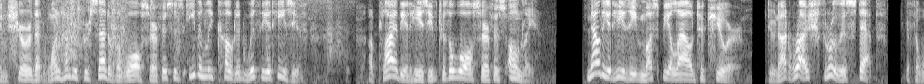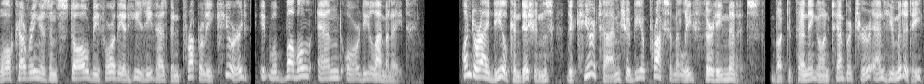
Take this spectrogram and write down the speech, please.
Ensure that 100% of the wall surface is evenly coated with the adhesive Apply the adhesive to the wall surface only. Now the adhesive must be allowed to cure. Do not rush through this step. If the wall covering is installed before the adhesive has been properly cured, it will bubble and or delaminate. Under ideal conditions, the cure time should be approximately 30 minutes, but depending on temperature and humidity,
